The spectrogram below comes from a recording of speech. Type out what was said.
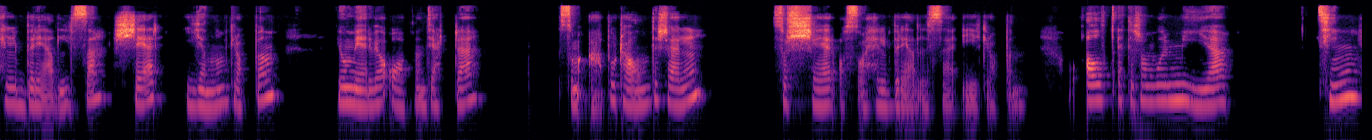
helbredelse skjer gjennom kroppen. Jo mer vi har åpent hjerte, som er portalen til sjelen, så skjer også helbredelse i kroppen. Og alt ettersom hvor mye ting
